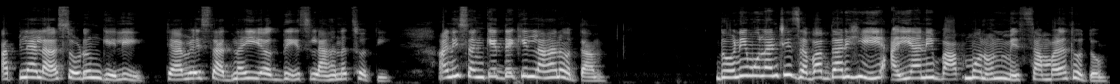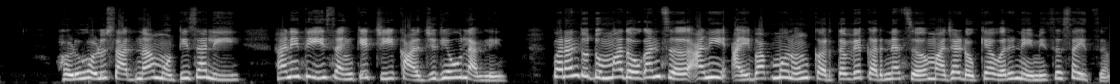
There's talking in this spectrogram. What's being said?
आपल्याला सोडून गेली त्यावेळी साधना ही अगदीच लहानच होती आणि संकेत देखील लहान होता. दोन्ही मुलांची जबाबदारी ही आई आणि बाप म्हणून मी सांभाळत होतो. हळूहळू साधना मोठी झाली आणि ती संकेतची काळजी घेऊ लागली. परंतु तुम्हा दोघांचं आणि आईबाप म्हणून कर्तव्य करण्याचं माझ्या डोक्यावर नेहमीच असायचं.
